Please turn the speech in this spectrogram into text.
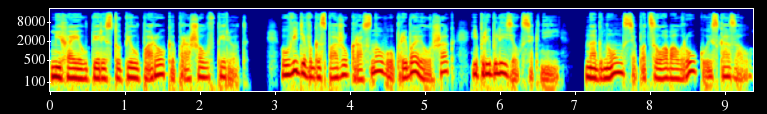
Михаил переступил порог и прошел вперед. Увидев госпожу Краснову, прибавил шаг и приблизился к ней. Нагнулся, поцеловал руку и сказал.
